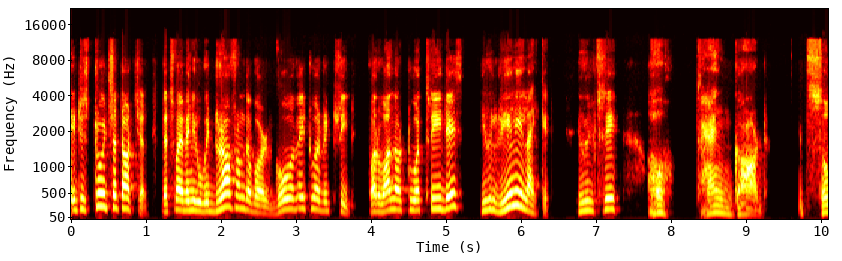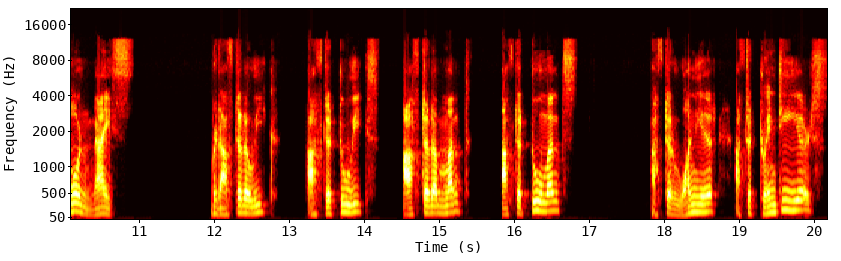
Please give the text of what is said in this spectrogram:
it is true, it's a torture. That's why when you withdraw from the world, go away to a retreat for one or two or three days, you will really like it. You will say, Oh, thank God. It's so nice. But after a week, after two weeks, after a month, after two months, after one year, after 20 years,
